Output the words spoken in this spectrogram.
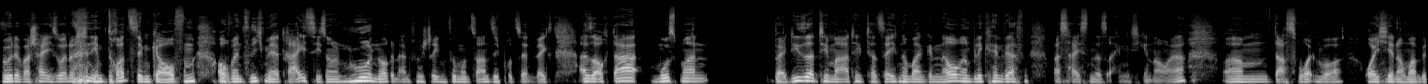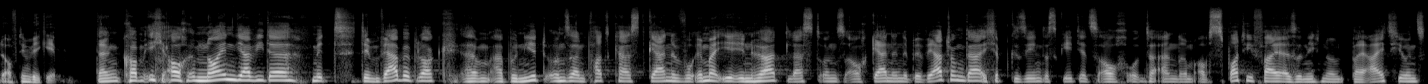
würde wahrscheinlich so ein Unternehmen trotzdem kaufen schaffen, auch wenn es nicht mehr 30, sondern nur noch in Anführungsstrichen 25 Prozent wächst. Also auch da muss man bei dieser Thematik tatsächlich nochmal einen genaueren Blick hinwerfen. Was heißt denn das eigentlich genau? Ja? Ähm, das wollten wir euch hier nochmal mit auf den Weg geben. Dann komme ich auch im neuen Jahr wieder mit dem Werbeblock. Ähm, abonniert unseren Podcast gerne, wo immer ihr ihn hört. Lasst uns auch gerne eine Bewertung da. Ich habe gesehen, das geht jetzt auch unter anderem auf Spotify, also nicht nur bei iTunes.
